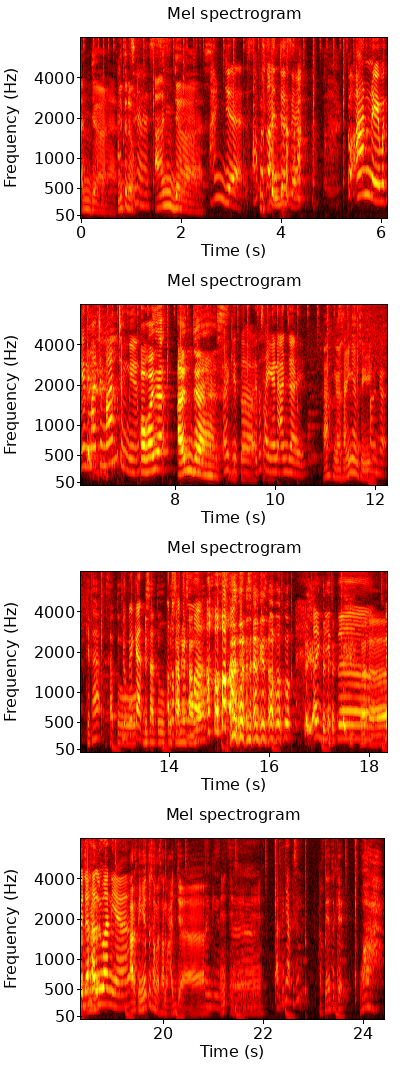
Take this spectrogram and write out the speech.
Anjas. Gitu dong. Anjas. Anjas. Apa tuh anjas ya? Kok aneh, makin macem-macem ya? Pokoknya Anjas. Oh gitu, itu saingannya Anjay. Ah, nggak saingan sih. Oh, nggak. Kita satu Duplikat? di satu Atau perusahaan satu yang sama. Satu perusahaan yang sama kok. Oh gitu. Beda haluan ya? Artinya tuh sama-sama aja. Oh gitu. Mm-mm. Artinya apa sih? Artinya tuh kayak wah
